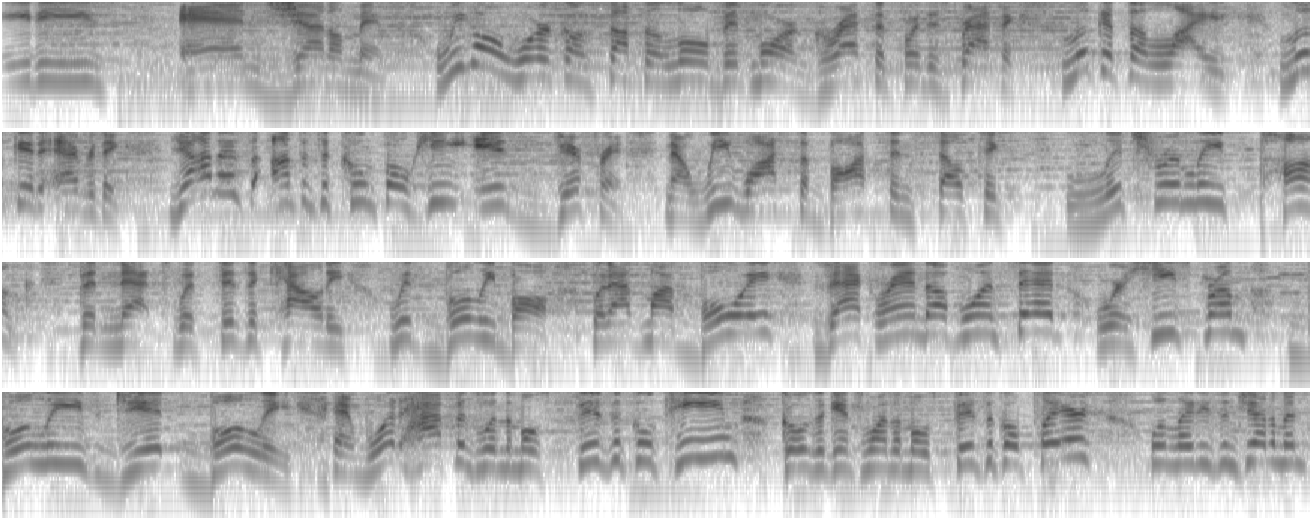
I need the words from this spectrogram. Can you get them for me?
Ladies and gentlemen, we're to work on something a little bit more aggressive for this graphic. Look at the light. Look at everything. Giannis Antetokounmpo, he is different. Now, we watched the Boston Celtics literally punk the Nets with physicality, with bully ball. But as my boy Zach Randolph once said, where he's from, bullies get bullied. And what happens when the most physical team goes against one of the most physical players? Well, ladies and gentlemen,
